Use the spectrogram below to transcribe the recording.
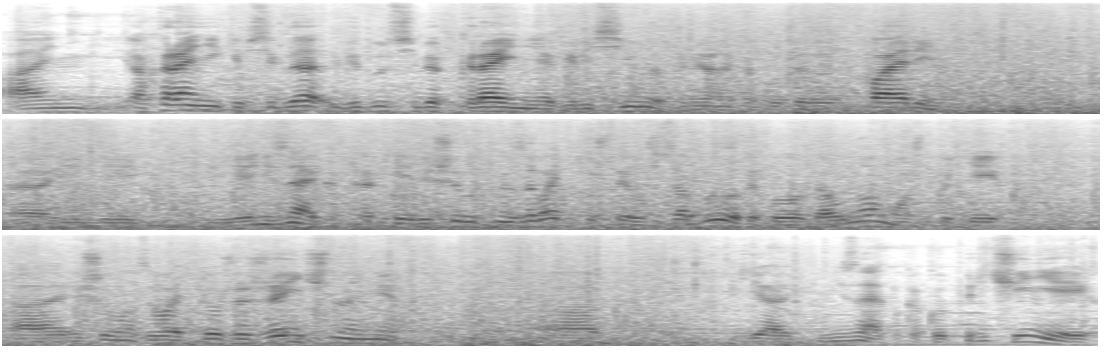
они, охранники всегда ведут себя крайне агрессивно, примерно как этот парень Э, или я не знаю, как, как я решил их называть, потому что я уже забыл, это было давно, может быть, я их а, решил называть тоже женщинами. А, я не знаю, по какой причине я их...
